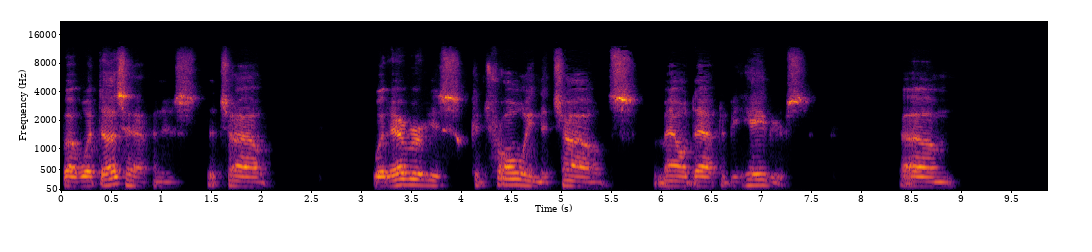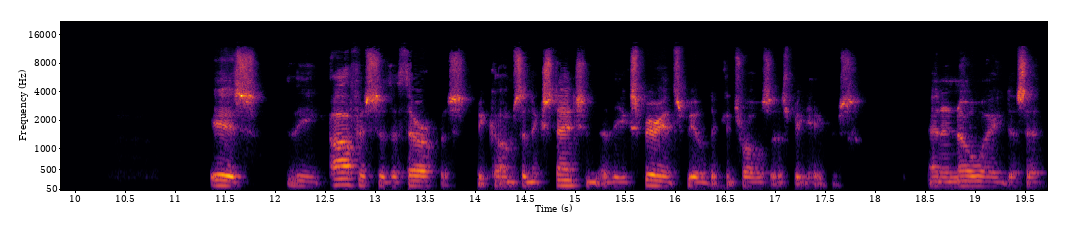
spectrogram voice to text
But what does happen is the child, whatever is controlling the child's maladaptive behaviors, um, is the office of the therapist becomes an extension of the experience field that controls those behaviors. And in no way does it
